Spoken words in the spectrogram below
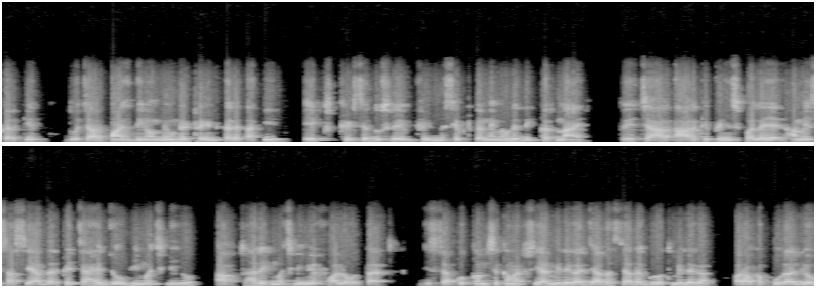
करके दो चार पाँच दिनों में उन्हें ट्रेन करें ताकि एक फ़ीड से दूसरे फ़ीड में शिफ्ट करने में उन्हें दिक्कत ना आए। तो ये चार आर के प्रिंसिपल है हमेशा से याद रखें चाहे जो भी मछली हो आप हर एक मछली में फॉलो होता है। जिससे आपको कम से कम एफसीआर मिलेगा, ज़्यादा से ज़्यादा ग्रोथ मिलेगा और आपका पूरा जो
